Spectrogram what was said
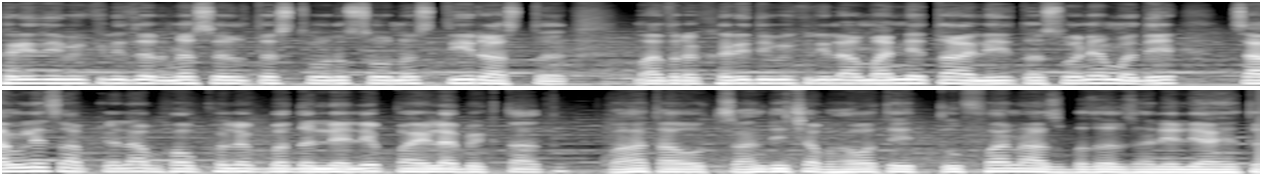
खरेदी विक्री जर नसेल तर सोनं सोनं स्थिर असतं. मात्र खरेदी विक्रीला मान्यता आली तर सोन्यामध्ये चांगलेच आपल्याला भावफलक बदललेले पाहायला भेटतात. पाहत आहोत चांदीच्या भावात तुफान आज बदल झालेले आहेत.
